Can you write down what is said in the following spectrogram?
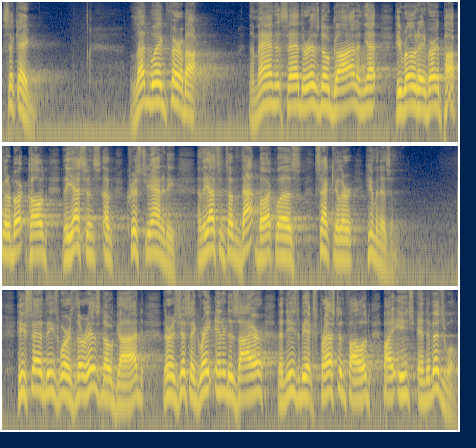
Sick egg. Ludwig Feuerbach, the man that said there is no God, and yet he wrote a very popular book called The Essence of Christianity. And the essence of that book was secular humanism. He said these words There is no God. There is just a great inner desire that needs to be expressed and followed by each individual.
